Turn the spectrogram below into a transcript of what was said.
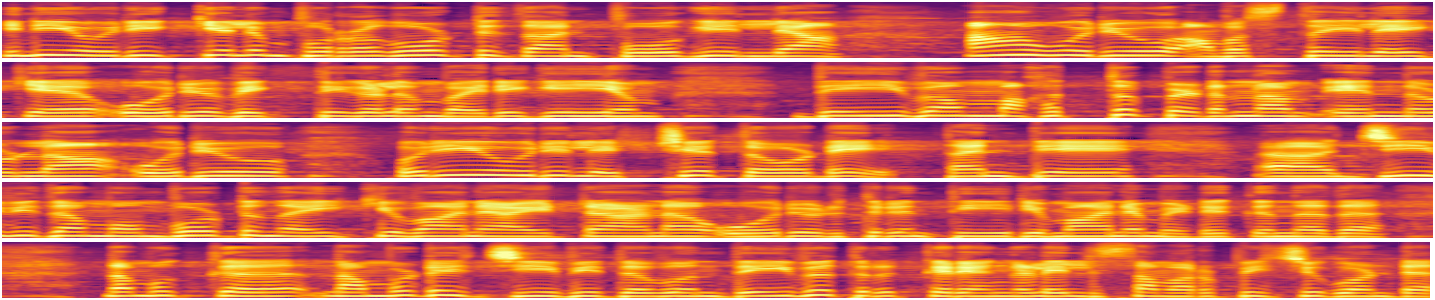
ഇനി ഒരിക്കലും പുറകോട്ട് താൻ പോകില്ല. ആ ഒരു അവസ്ഥയിലേക്ക് ഓരോ വ്യക്തികളും വരികയും ദൈവം മഹത്വപ്പെടണം എന്നുള്ള ഒരു ഒരേ ഒരു ലക്ഷ്യത്തോടെ തന്റെ ജീവിതം മുമ്പോട്ട് നയിക്കുവാനായിട്ടാണ് ഓരോരുത്തരും തീരുമാനമെടുക്കുന്നത്. നമുക്ക് നമ്മുടെ ജീവിതവും ദൈവതൃക്കരങ്ങളിൽ സമർപ്പിച്ചുകൊണ്ട്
